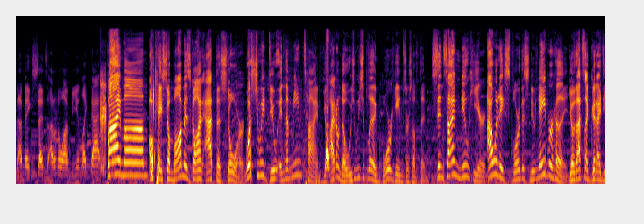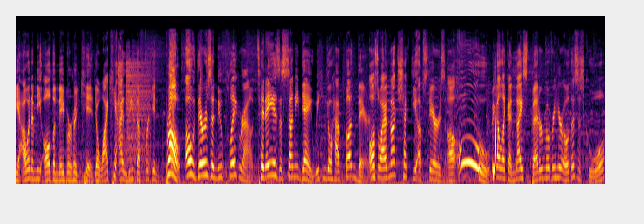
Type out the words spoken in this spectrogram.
That makes sense. I don't know why I'm being like that. Bye, mom. Okay, so mom is gone at the store. What should we do in the meantime? Yo, I don't know. We should, we should play like board games or something. Since I'm new here, I want to explore this new neighborhood. Yo, that's a good idea. I want to meet all the neighborhood kids. Yo, why can't I leave the freaking... Bro! Oh, there is a new playground. Today is a sunny day. We can go have fun there. Also, I have not checked the upstairs. Uh, oh! We got like a nice bedroom over here. Oh, this is cool.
